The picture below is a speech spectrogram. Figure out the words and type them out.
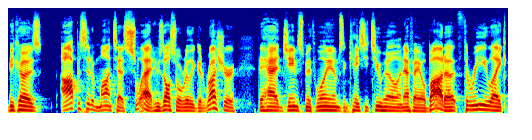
Because opposite of Montez Sweat, who's also a really good rusher, they had James Smith Williams and Casey Toohill and Efe Obada, three like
